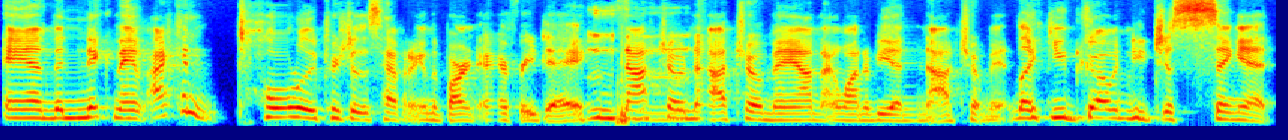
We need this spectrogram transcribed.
And the nickname, I can totally picture this happening in the barn every day. Mm-hmm. Nacho, Nacho Man. I want to be a Nacho Man. Like you'd go and you just sing it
